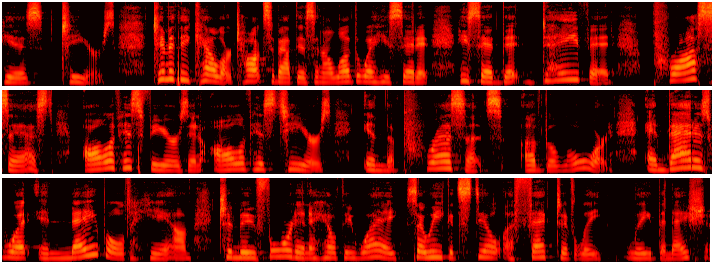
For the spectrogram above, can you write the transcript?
his tears. Timothy Keller talks about this, and I love the way he said it. He said that David processed all of his fears and all of his tears in the presence of the Lord. And that is what enabled him to move forward in a healthy way so he could still effectively lead the nation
